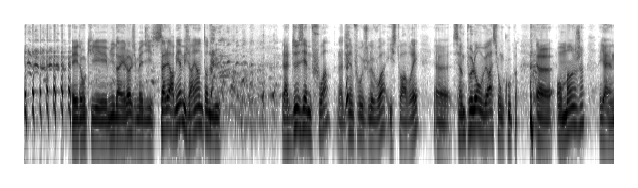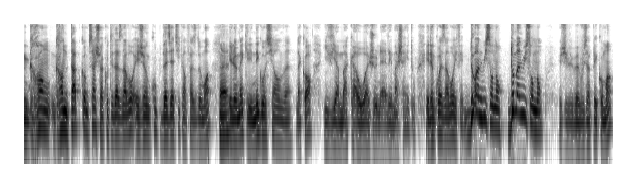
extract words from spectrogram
et donc il est venu dans les loges, il m'a dit Ça a l'air bien, mais j'ai rien entendu. La deuxième fois, la deuxième fois où je le vois, histoire vraie, euh, c'est un peu long, on verra si on coupe. Euh, on mange, il y a un grand, grande table comme ça, je suis à côté d'Aznavour et j'ai un couple d'Asiatiques en face de moi. Ouais. Et le mec, il est négociant en vin, d'accord? Il vit à Macao, à Genève et machin et tout. Et d'un coup, Aznavour, il fait Demande-lui son nom, demande-lui son nom. Et j'ai vu, ben, vous appelez comment?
